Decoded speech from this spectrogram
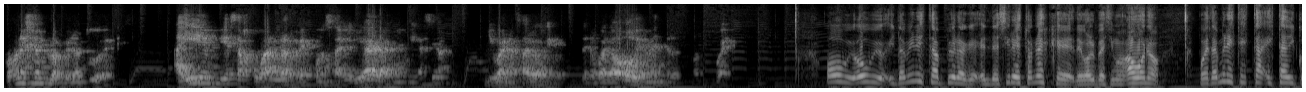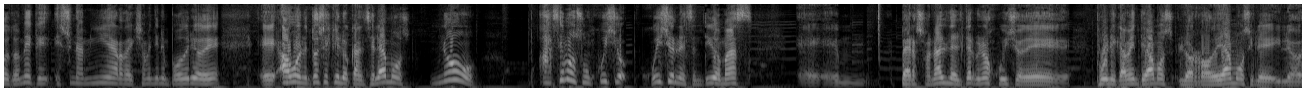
un ejemplo pelotudo. Ahí empieza a jugar la responsabilidad de la comunicación. Y bueno, es algo que, pero bueno, obviamente no puede. Obvio, obvio. Y también está peor que el decir esto no es que de golpe decimos, ah, bueno, porque también está esta, esta dicotomía que es una mierda, que ya me tienen podrido de, eh, ah, bueno, entonces que lo cancelamos. No, hacemos un juicio, juicio en el sentido más eh, em, personal del término, juicio de públicamente vamos, lo rodeamos y, lo,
